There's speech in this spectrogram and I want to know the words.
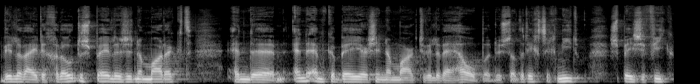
willen wij de grote spelers in de markt en de, en de MKB'ers in de markt willen wij helpen. Dus dat richt zich niet specifiek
